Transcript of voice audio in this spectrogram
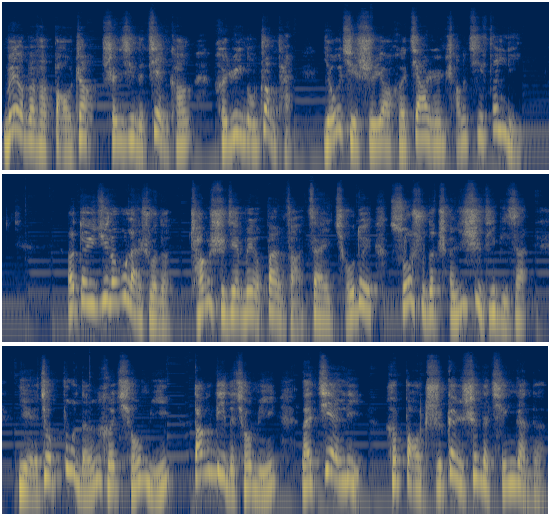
没有办法保障身心的健康和运动状态，尤其是要和家人长期分离。而对于俱乐部来说呢，长时间没有办法在球队所属的城市踢比赛，也就不能和球迷、当地的球迷来建立和保持更深的情感的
